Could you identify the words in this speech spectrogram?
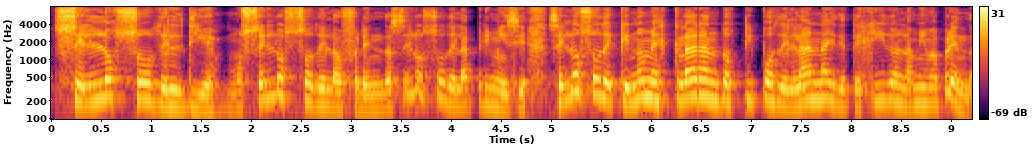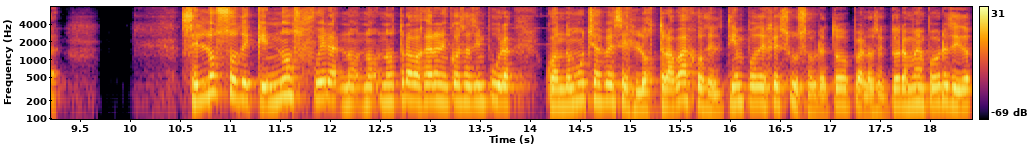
celoso del diezmo, celoso de la ofrenda, celoso de la primicia, celoso de que no mezclaran dos tipos de lana y de tejido en la misma prenda. Celoso de que no, fuera, no, no, no trabajaran en cosas impuras, cuando muchas veces los trabajos del tiempo de Jesús, sobre todo para los sectores más empobrecidos,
